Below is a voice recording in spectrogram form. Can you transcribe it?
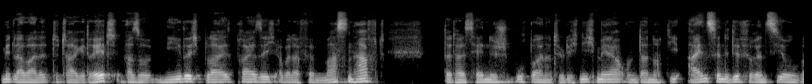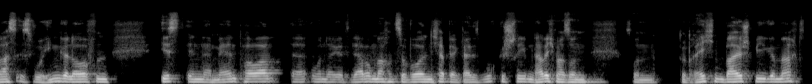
mittlerweile total gedreht, also niedrigpreisig, aber dafür massenhaft. Das heißt händisch buchbar natürlich nicht mehr. Und dann noch die einzelne Differenzierung, was ist wohin gelaufen, ist in der Manpower, äh, ohne jetzt Werbung machen zu wollen. Ich habe ja ein kleines Buch geschrieben, da habe ich mal so ein, so ein, so ein Rechenbeispiel gemacht.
